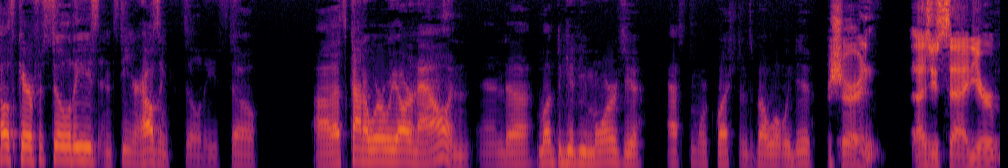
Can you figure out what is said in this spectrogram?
healthcare facilities and senior housing facilities. So uh, that's kind of where we are now, and and uh, love to give you more as you ask more questions about what we do. For sure, and as you said, you're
